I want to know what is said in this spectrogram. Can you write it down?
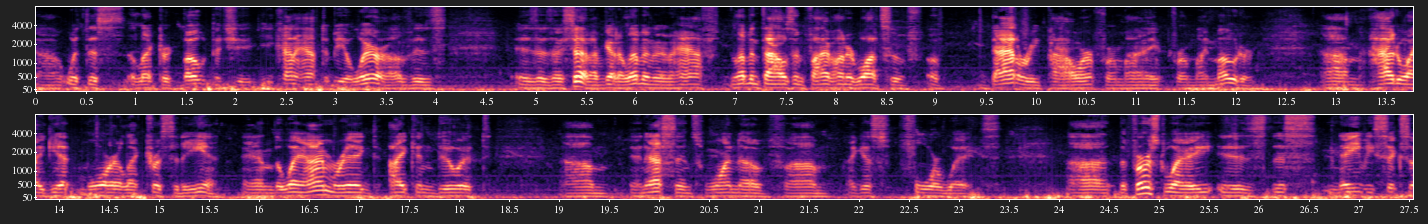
uh, with this electric boat that you, you kind of have to be aware of is, is as I said, I've got 11 and a half, 11,500 watts of, of battery power for my, for my motor. Um, how do I get more electricity in? And the way I'm rigged, I can do it um, in essence one of, um, I guess, four ways. Uh, the first way is this Navy 60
